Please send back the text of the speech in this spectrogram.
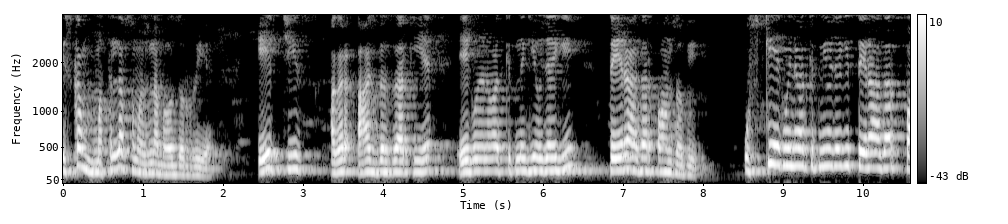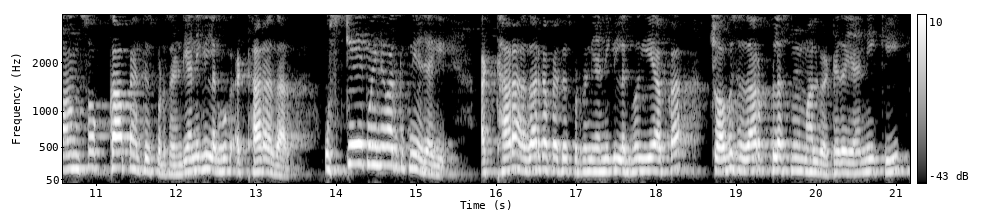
इसका मतलब समझना बहुत ज़रूरी है। एक चीज़ अगर आज दस हज़ार की है, एक महीने बाद कितने की हो जाएगी? तेरह हज़ार पाँच सौ की। उसके एक महीने बाद कितनी हो जाएगी? तेरह हज़ार पाँच सौ का पैंतीस परसेंट, यानी कि लगभग अट्ठारह हज़ार। उसके एक महीने बाद कितनी हो जाएगी? अट्ठारह हज़ार का पैंतीस परसेंट, यानी कि लगभग ये आपका चौबीस हज़ार प्लस में माल बैठेगा। यानी कि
